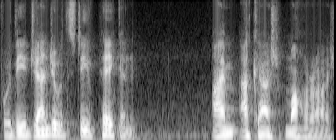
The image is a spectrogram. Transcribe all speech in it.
For the agenda with Steve Paikin, I'm Akaash Maharaj.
